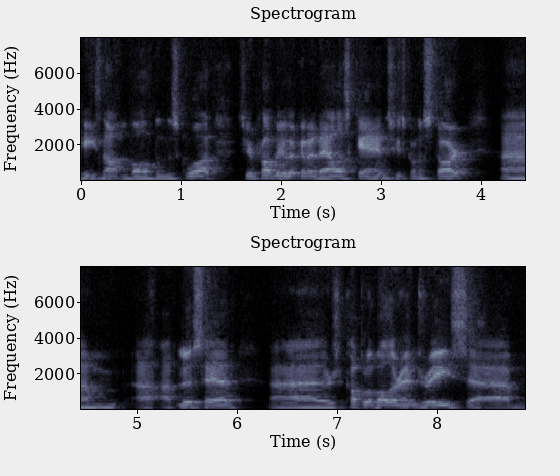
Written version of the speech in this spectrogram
he's not involved in the squad. So you're probably looking at Ellis Genge, who's going to start um, at, at Loosehead. Uh, there's a couple of other injuries. Um,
